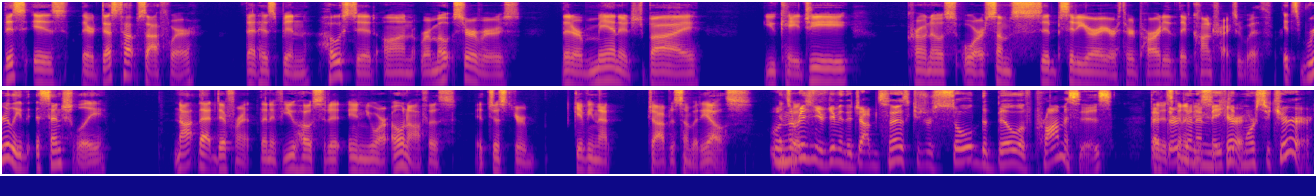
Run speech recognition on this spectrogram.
This is their desktop software that has been hosted on remote servers that are managed by UKG, Kronos, or some subsidiary or third party that they've contracted with. It's really essentially not that different than if you hosted it in your own office. It's just you're giving that job to somebody else. Well, And and the so reason you're giving the job to someone else is because you're sold the bill of promises that they're going to make it more secure.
